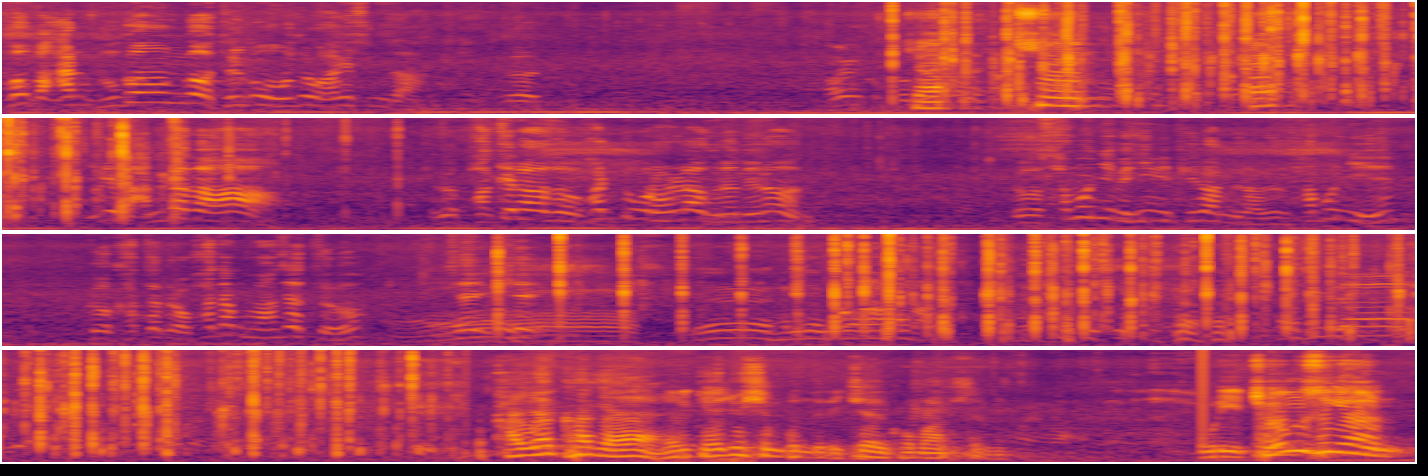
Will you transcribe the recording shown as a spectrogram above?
더 많은 무거운 거 들고 오도록 하겠습니다. 그 자, 수 이게 남자가 그 밖에 나가서 활동을 하려 그러면은 그 사모님의 힘이 필요합니다. 그래서 사모님 그 갖다 드려 화장품 한 세트 제 이렇게 예, 감사합니다. 간략하게 이렇게 해주신 분들이 제일 고맙습니다. 우리 정승현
